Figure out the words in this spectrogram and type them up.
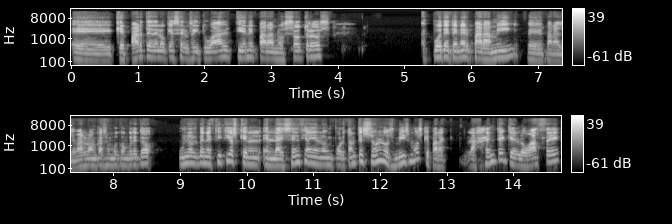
eh, que parte de lo que es el ritual tiene para nosotros, puede tener para mí, eh, para llevarlo a un caso muy concreto, unos beneficios que en, la esencia y en lo importante son los mismos que para la gente que lo hace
